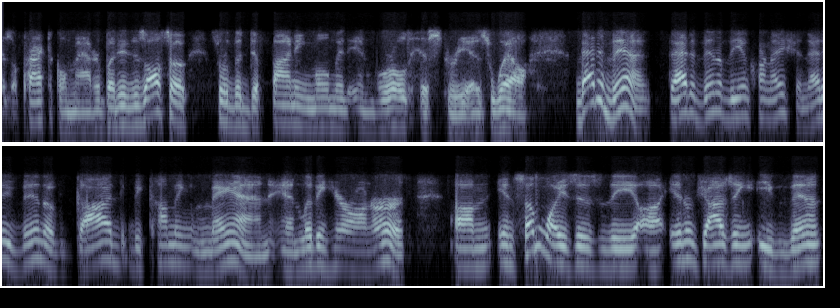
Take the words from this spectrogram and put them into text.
as, a practical matter, but it is also sort of the defining moment in world history as well. That event that event of the incarnation, that event of God becoming man and living here on earth, um, in some ways is the uh, energizing event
